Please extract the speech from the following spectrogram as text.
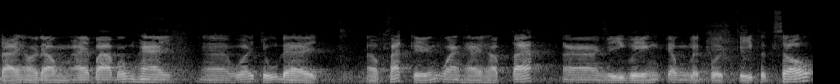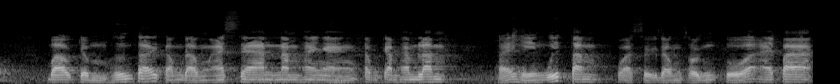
Đại hội đồng IPA 42 à, với chủ đề à, phát triển quan hệ hợp tác à, nghị viện trong lĩnh vực kỹ thuật số bao trùm hướng tới cộng đồng ASEAN năm 2025 thể hiện quyết tâm và sự đồng thuận của IPA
